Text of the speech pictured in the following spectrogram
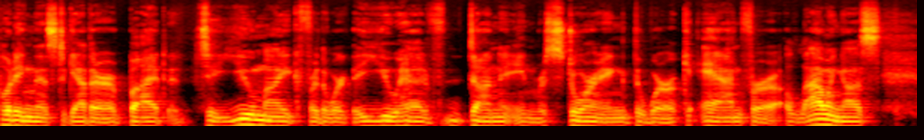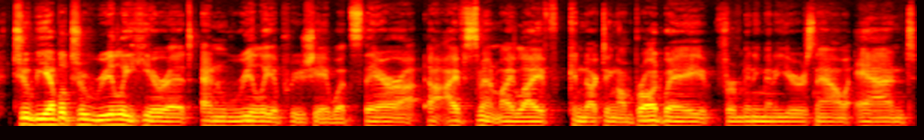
putting this together, but to you, Mike, for the work that you have done in restoring the work and for allowing us to be able to really hear it and really appreciate what's there. I've spent my life conducting on Broadway for many, many years now, and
